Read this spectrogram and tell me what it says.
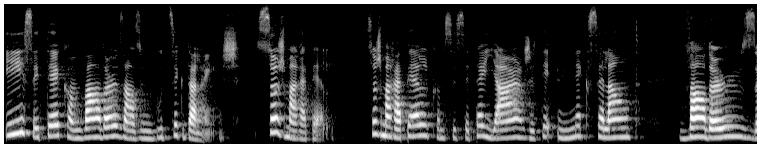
et c'était comme vendeuse dans une boutique de linge. Ça, je m'en rappelle. Ça, je me rappelle comme si c'était hier. J'étais une excellente vendeuse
